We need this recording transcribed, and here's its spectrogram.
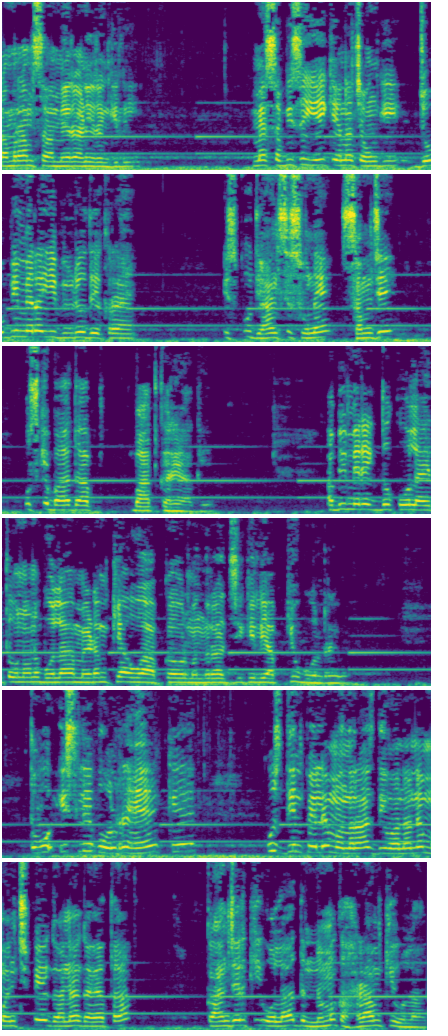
राम राम सा मैं रानी रंगीली। मैं सभी से यही कहना चाहूँगी, जो भी मेरा ये वीडियो देख रहे हैं, इसको ध्यान से सुने, समझे, उसके बाद आप बात करें आगे। अभी मेरे एक दो कॉल आए तो उन्होंने बोला, मैडम, क्या हुआ आपका और मंदराज जी के लिए आप क्यों बोल रहे हो? तो वो इसलिए बोल रहे हैं कि कुछ दिन पहले मनराज दीवाना ने मंच पे गाना गाया था, कांजर की औलाद, नमक हराम की औलाद।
